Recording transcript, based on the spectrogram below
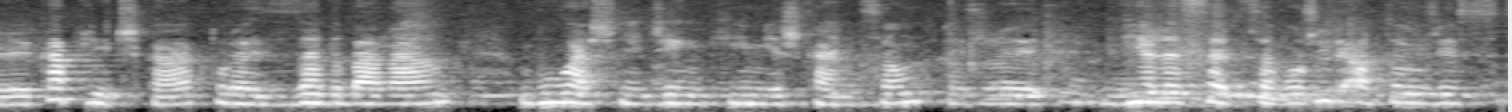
Y, Kapliczka, która jest zadbana właśnie dzięki mieszkańcom, którzy wiele serca włożyli, a to już jest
